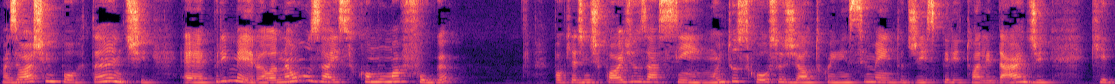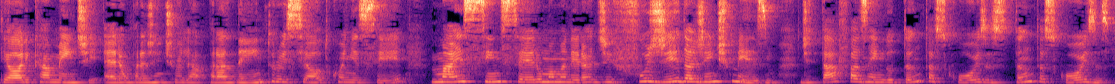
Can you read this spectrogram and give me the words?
Mas eu acho importante, é, primeiro, ela não usar isso como uma fuga, porque a gente pode usar sim muitos cursos de autoconhecimento, de espiritualidade que teoricamente eram para a gente olhar para dentro e se autoconhecer, mas sim ser uma maneira de fugir da gente mesmo, de estar tá fazendo tantas coisas, tantas coisas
